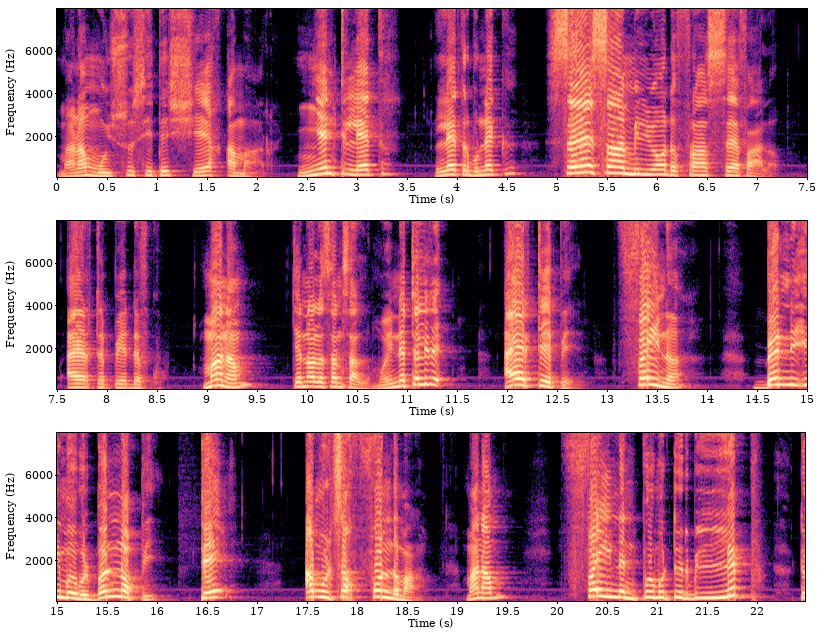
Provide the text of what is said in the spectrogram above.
maanaam muy société Cheikh Amar ñeenti lettre lettre bu nekk cinq cent millions de francs CFA la ARTP def ko maanaam Thierno Alassane Sall mooy nettali de ARTP fay na benn immeuble ba noppi te amul sax fondement maanaam fay nañ promoteur bi lépp te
